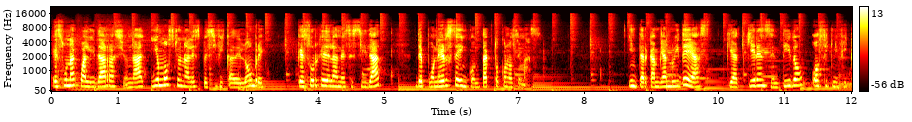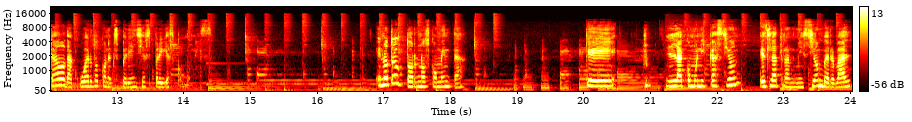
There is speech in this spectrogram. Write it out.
Es una cualidad racional y emocional específica del hombre que surge de la necesidad de ponerse en contacto con los demás, intercambiando ideas que adquieren sentido o significado de acuerdo con experiencias previas comunes. En otro autor nos comenta que la comunicación es la transmisión verbal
